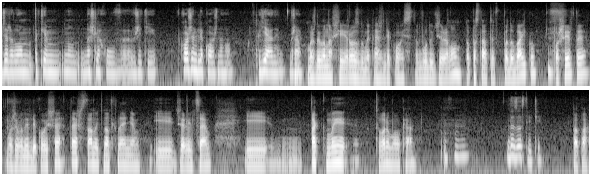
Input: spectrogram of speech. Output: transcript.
джерелом таким ну, на шляху в, в житті. Кожен для кожного є ним вже. Так, можливо, наші роздуми теж для когось будуть джерелом, то поставте вподобайку, поширте, може вони для когось ще теж стануть натхненням і джерельцем. І так ми творимо океан. Мгм. До зустрічі. Па-па.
